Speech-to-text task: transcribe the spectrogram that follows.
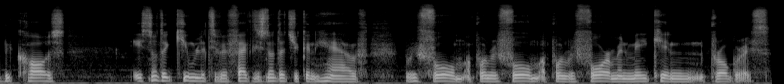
because it's not a cumulative effect. It's not that you can have reform upon reform upon reform and making progress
